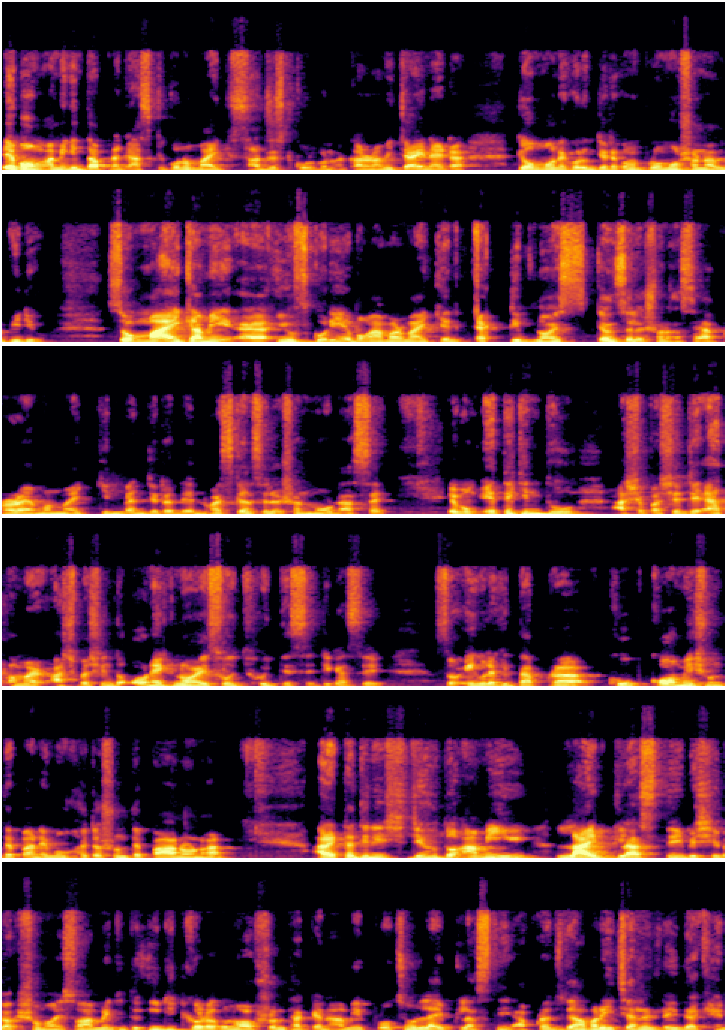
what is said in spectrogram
এবং আমি কিন্তু আপনাকে আজকে কোনো মাইক সাজেস্ট করব না। কারণ আমি চাই না এটা কেউ মনে করুক যেটা কোনো প্রমোশনাল ভিডিও। সো মাইক আমি ইউজ করি এবং আমার মাইকের অ্যাক্টিভ নয়েস ক্যান্সেলেশন আছে। আপনারা এমন মাইক কিনবেন যেটাতে নয়েস ক্যান্সেলেশন মোড আছে। এবং এতে কিন্তু আশেপাশে যে আমার আশেপাশে কিন্তু অনেক হই, হইতেছে। ঠিক আছে? সো এগুলা কিন্তু আপনারা খুব কমই শুনতে পান এবং হয়তো শুনতে পানও না। আরেকটা জিনিস যেহেতু আমি লাইভ ক্লাস নেই বেশিরভাগ সময়। সো আমি কিন্তু এডিট করার কোনো অপশন থাকে না। আমি প্রচুর লাইভ ক্লাস নেই। আপনারা যদি আমার এই চ্যানেলটাই দেখেন,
